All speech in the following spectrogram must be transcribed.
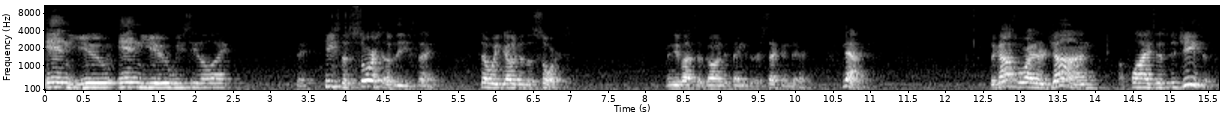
In you, in you, we see the light. See? He's the source of these things. So we go to the source. Many of us have gone to things that are secondary. Now, the gospel writer John applies this to Jesus.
